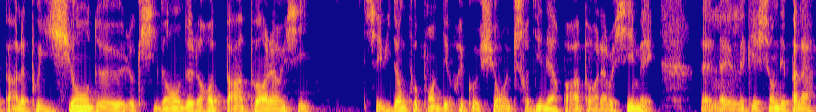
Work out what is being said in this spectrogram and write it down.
par la position de l'Occident, de l'Europe par rapport à la Russie. C'est évident qu'il faut prendre des précautions extraordinaires par rapport à la Russie, mais la, question n'est pas là.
